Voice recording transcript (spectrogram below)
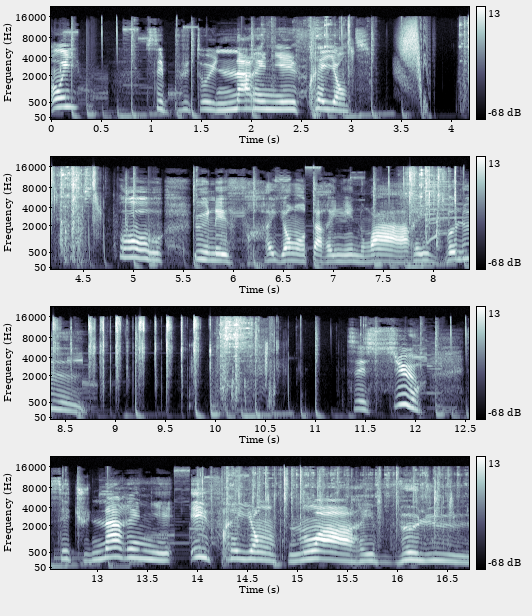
Oui, c'est plutôt une araignée effrayante. Oh, une effrayante araignée noire et velue. C'est sûr, c'est une araignée effrayante, noire et velue.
